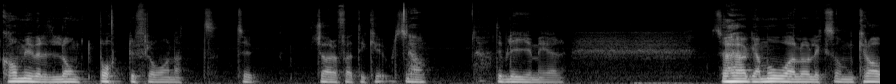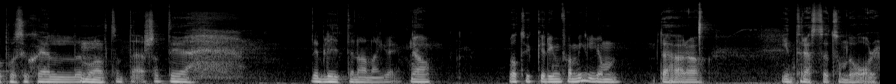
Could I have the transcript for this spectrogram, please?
kommer ju väldigt långt bort ifrån att typ köra för att det är kul. Så Ja, Det blir ju mer så höga mål och liksom krav på sig själv och Mm. allt sånt där. Så att det, det blir lite en annan grej. ja. Vad tycker din familj om det här äh, intresset som du har?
